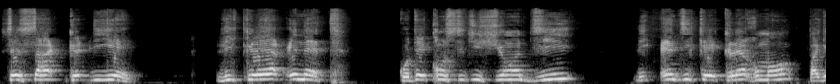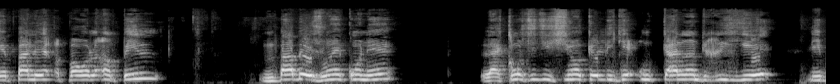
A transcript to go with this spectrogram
C'est ça que lié. L'éclair est net. Côté constitution dit, indiquait clairement, pas de parole en pile, pas besoin qu'on ait la constitution que ligue un calendrier, il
